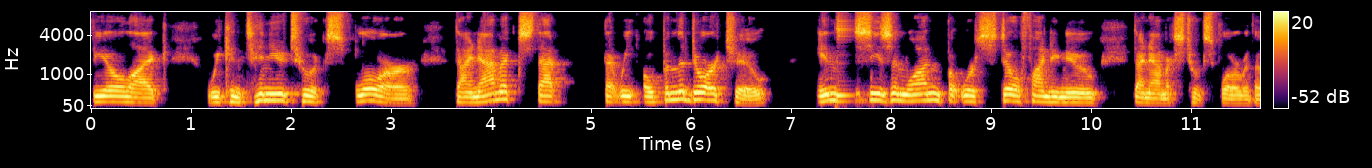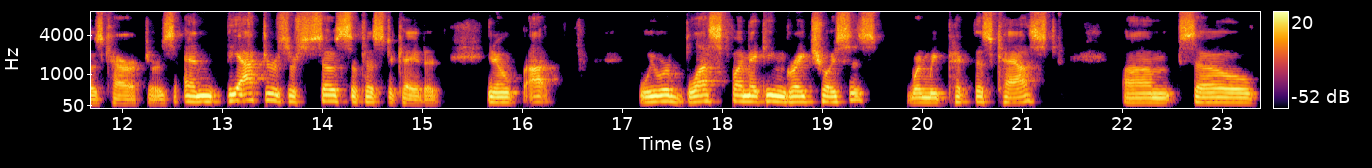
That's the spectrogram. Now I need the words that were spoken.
feel like we continue to explore dynamics that that we open the door to in season one, but we're still finding new dynamics to explore with those characters. And the actors are so sophisticated. You know, uh, we were blessed by making great choices when we picked this cast. Um, so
